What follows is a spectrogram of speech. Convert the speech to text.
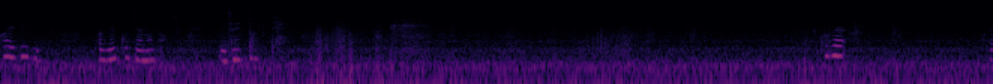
帰れるあ猫じゃなくて入れといてこれこ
